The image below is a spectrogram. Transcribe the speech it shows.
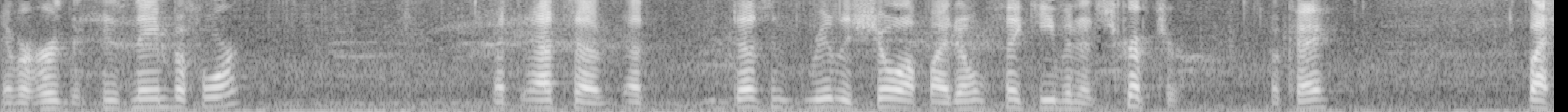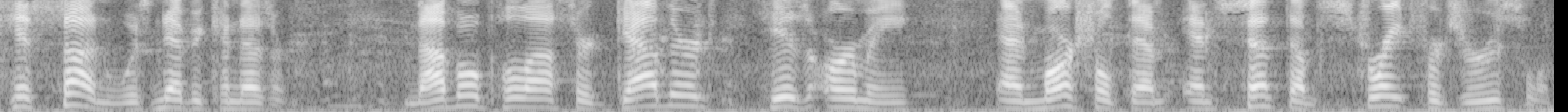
Ever heard his name before? That, that's a that doesn't really show up, I don't think, even in Scripture. Okay, but his son was Nebuchadnezzar. Nabopolassar gathered his army and marshaled them and sent them straight for Jerusalem.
